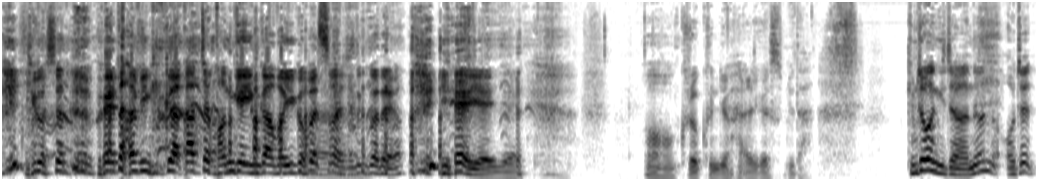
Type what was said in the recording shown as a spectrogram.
이것은 회담인가 깜짝 번개인가 뭐 이거 말씀하시는 거네요. 예, 예, 예. 어, 그렇군요. 알겠습니다. 김정환 기자는 어제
